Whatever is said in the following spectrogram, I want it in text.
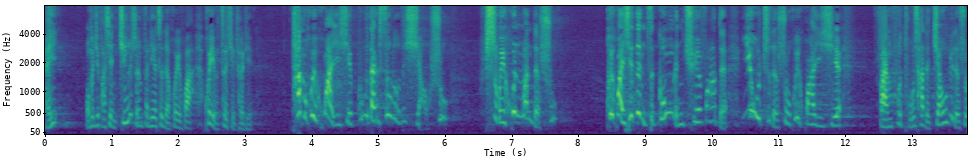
哎。我们就发现，精神分裂症的绘画会有这些特点：他们会画一些孤单瘦弱的小树，思维混乱的树；会画一些认知功能缺乏的幼稚的树；会画一些反复涂擦的焦虑的树；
